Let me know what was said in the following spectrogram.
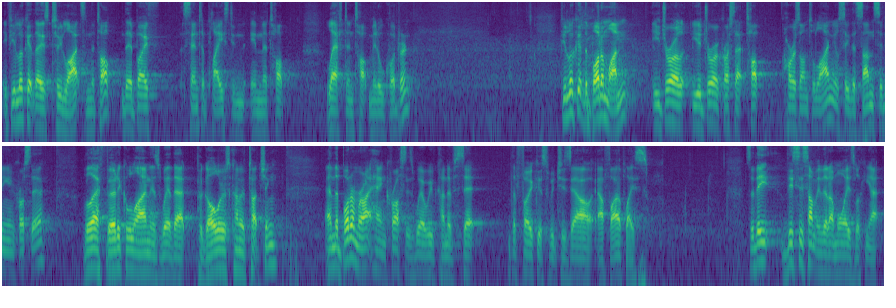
if you look at those two lights in the top, they're both center placed in, in the top left and top middle quadrant. If you look at the bottom one, you draw, you draw across that top horizontal line, you'll see the sun sitting across there. The left vertical line is where that pergola is kind of touching. And the bottom right hand cross is where we've kind of set the focus, which is our, our fireplace. So the, this is something that I'm always looking at.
